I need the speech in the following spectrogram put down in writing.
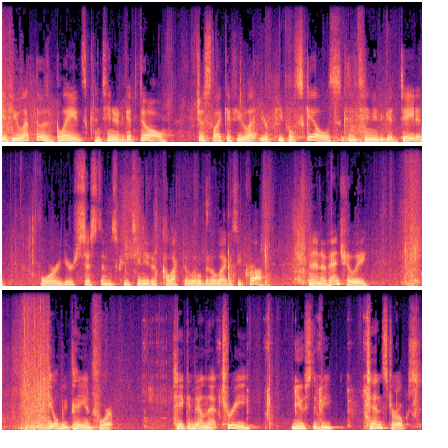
if you let those blades continue to get dull, just like if you let your people's skills continue to get dated, or your systems continue to collect a little bit of legacy cruft, then eventually you'll be paying for it. Taking down that tree used to be 10 strokes,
